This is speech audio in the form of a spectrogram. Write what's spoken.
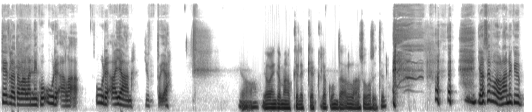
tietyllä tavalla niin kuin uuden, ala, uuden ajan juttuja. Joo, joo, enkä mä ole kellekään kyllä kunta-alaa suositellut. Joo, se voi olla nyky-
